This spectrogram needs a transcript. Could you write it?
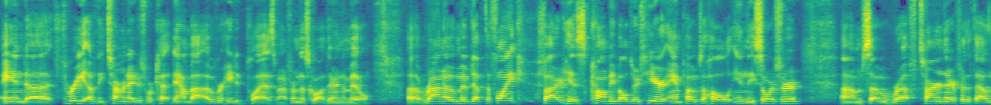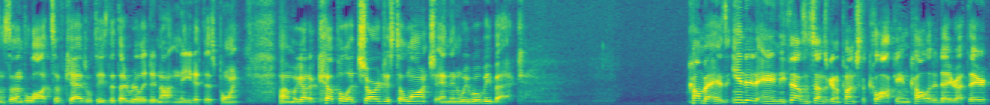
And uh, three of the Terminators were cut down by overheated plasma from the squad there in the middle. Uh, Rhino moved up the flank, fired his combi bolters here, and poked a hole in the Sorcerer. Um, so rough turn there for the Thousand Sons. Lots of casualties that they really did not need at this point. Um, we got a couple of charges to launch, and then we will be back combat has ended and the Thousand Sons are going to punch the clock in, call it a day right there.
